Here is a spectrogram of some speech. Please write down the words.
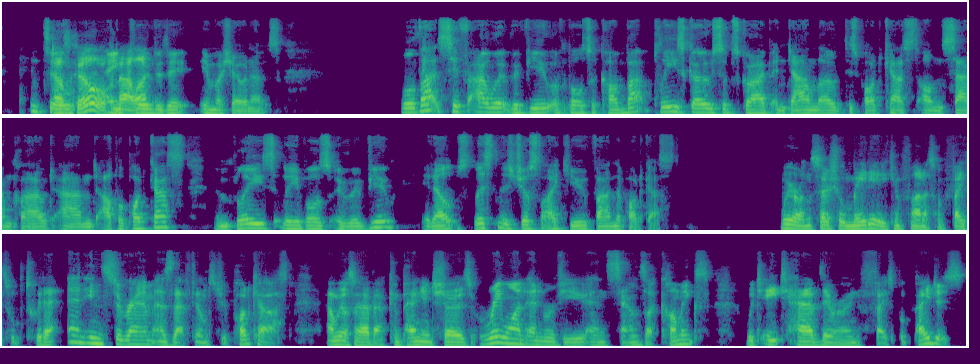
until That's cool. I included like... it in my show notes. Well, that's it for our review of Mortal Kombat. Please go subscribe and download this podcast on SoundCloud and Apple Podcasts. And please leave us a review. It helps listeners just like you find the podcast. We're on social media. You can find us on Facebook, Twitter, and Instagram as that Film Stew podcast. And we also have our companion shows, Rewind and Review, and Sounds Like Comics, which each have their own Facebook pages.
